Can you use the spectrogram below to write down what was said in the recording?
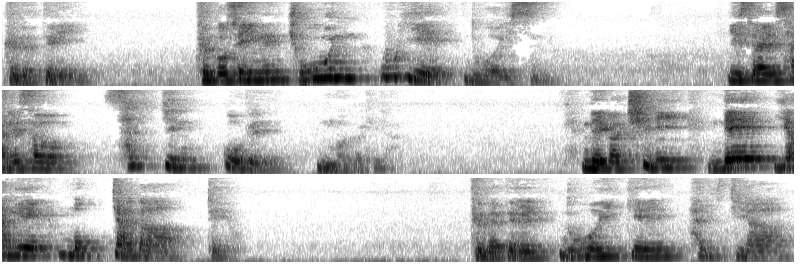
그것들이 그곳에 있는 좋은 우리에 누워 있으며 이스라엘 산에서 살찐 꼴을 먹으리라. 내가 친히 내 양의 목자가 되어 그것들을 누워 있게 할지라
